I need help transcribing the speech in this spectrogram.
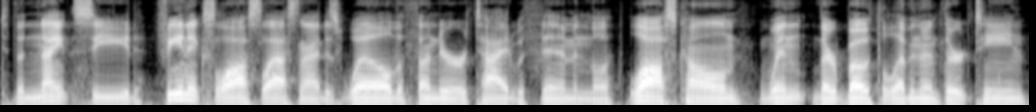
to the ninth seed. Phoenix lost last night as well. The Thunder are tied with them in the loss column when they're both 11 and 13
